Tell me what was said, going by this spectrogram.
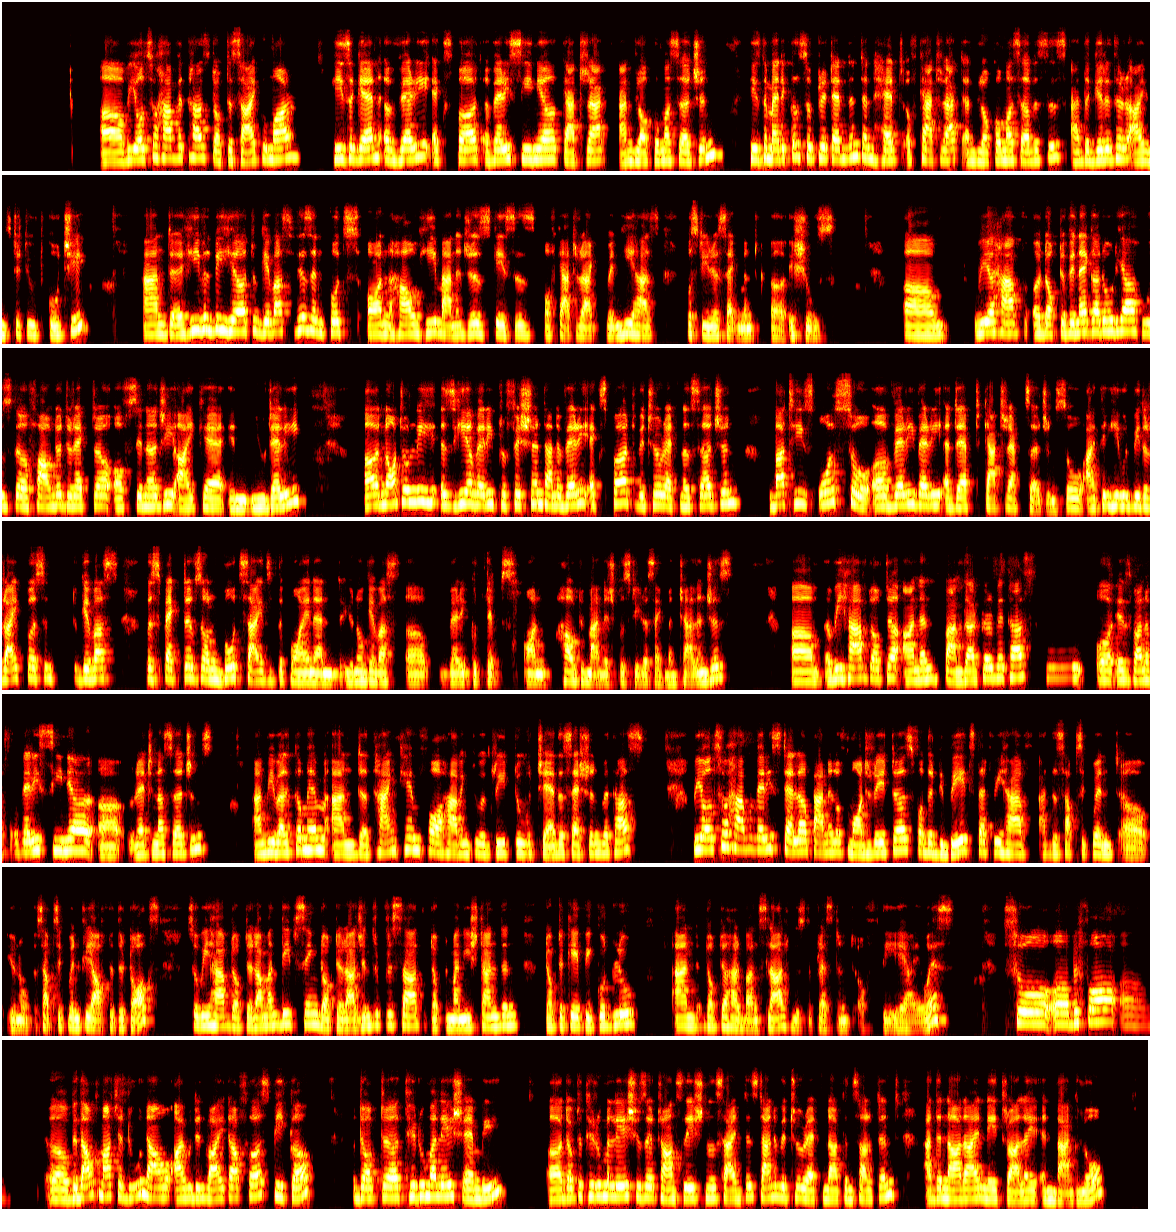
Uh, we also have with us Dr. Sai Kumar. He's again a very expert, a very senior cataract and glaucoma surgeon. He's the medical superintendent and head of cataract and glaucoma services at the Giridhar Eye Institute, Kochi. And uh, he will be here to give us his inputs on how he manages cases of cataract when he has posterior segment uh, issues. Um, we have uh, Dr. Vinay who's the founder director of Synergy Eye Care in New Delhi. Uh, not only is he a very proficient and a very expert vitreoretinal surgeon, but he's also a very, very adept cataract surgeon. So I think he would be the right person to give us perspectives on both sides of the coin and you know give us uh, very good tips on how to manage posterior segment challenges. Um, we have Dr. Anand Pangarkar with us, who uh, is one of very senior uh, retina surgeons. And we welcome him and uh, thank him for having to agree to chair the session with us. We also have a very stellar panel of moderators for the debates that we have at the subsequent, uh, you know, subsequently after the talks. So we have Dr. Ramandeep Singh, Dr. Rajendra Prasad, Dr. Manish Tandon, Dr. KP Kudlu, and Dr. Harbans Lal, who is the president of the AIOS. So uh, before, uh, uh, without much ado, now I would invite our first speaker, Dr. Thirumalesh MB. Uh, Dr. Thirumalesh is a translational scientist and a vitreoretina consultant at the Narayan Nethralaya in Bangalore.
